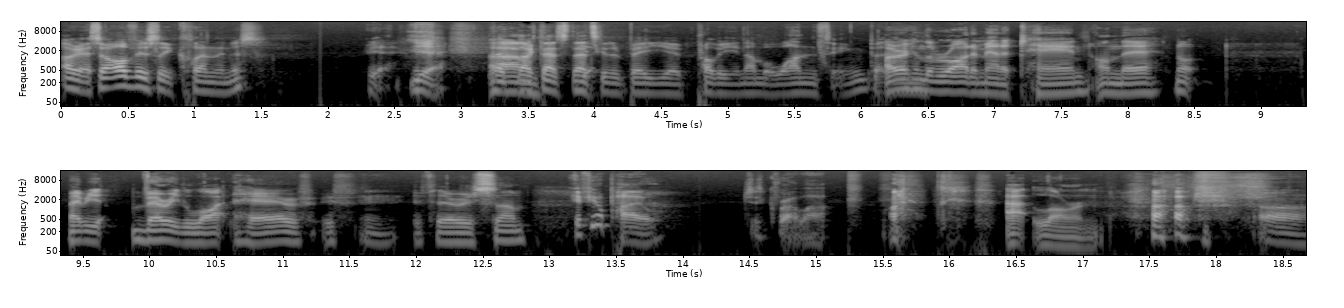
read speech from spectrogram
Okay, so obviously cleanliness. Yeah, yeah, That- Um, like that's that's going to be your probably your number one thing. But I reckon then- the right amount of tan on there, not maybe very light hair if if, Mm. if there is some. if you're pale, just grow up. At Lauren. oh,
